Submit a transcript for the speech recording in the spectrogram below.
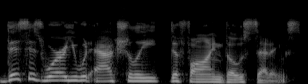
this is where you would actually define those settings.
